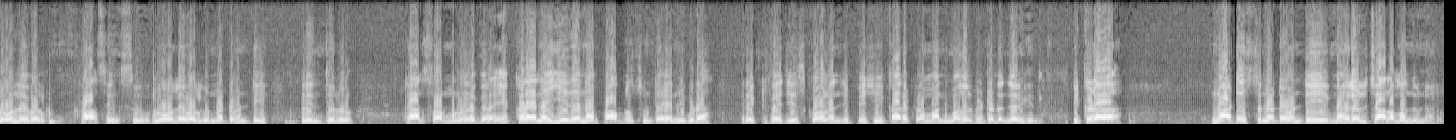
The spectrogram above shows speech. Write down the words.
లో లెవెల్ క్రాసింగ్స్లో లెవెల్ ఉన్నటువంటి ప్లింతులు ట్రాన్స్ఫార్మర్ల దగ్గర ఎక్కడైనా ఏదైనా ప్రాబ్లమ్స్ ఉంటాయని కూడా రెక్టిఫై చేసుకోవాలని చెప్పేసి ఈ కార్యక్రమాన్ని మొదలు పెట్టడం జరిగింది. ఇక్కడ నాటేస్తున్నటువంటి మహిళలు చాలామంది ఉన్నారు.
